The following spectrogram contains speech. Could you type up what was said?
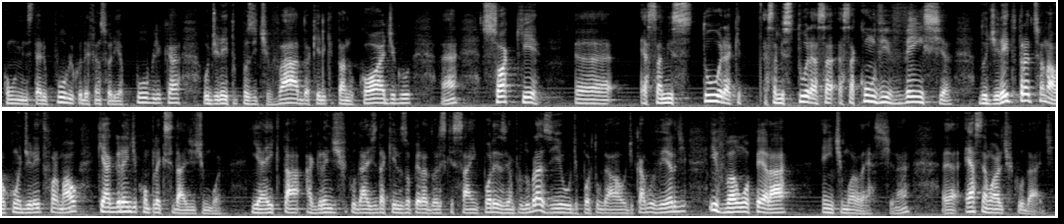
como o Ministério Público, Defensoria Pública, o direito positivado, aquele que está no código. Né? Só que uh, essa mistura que essa mistura, essa, essa convivência do direito tradicional com o direito formal, que é a grande complexidade de Timor. E é aí que está a grande dificuldade daqueles operadores que saem, por exemplo, do Brasil, de Portugal, de Cabo Verde e vão operar em Timor-Leste. Né? É, essa é a maior dificuldade.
